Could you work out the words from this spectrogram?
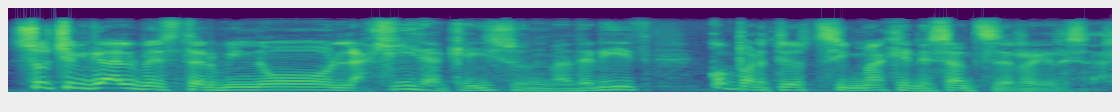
Xochitl Galvez terminó la gira que hizo en Madrid, compartió estas imágenes antes de regresar.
